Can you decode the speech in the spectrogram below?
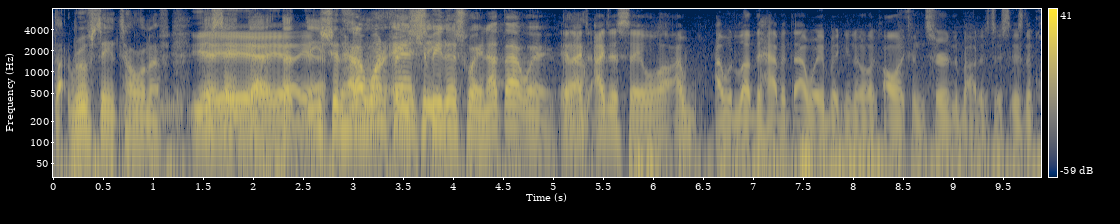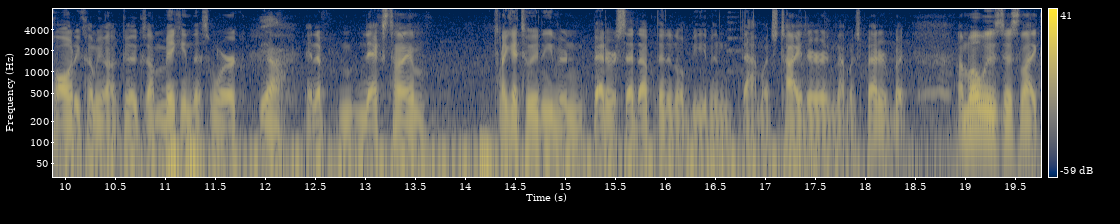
That roofs ain't tall enough. Yeah, this yeah, ain't yeah, that. yeah, that yeah. You should have That one fan should be this way, not that way. And Yeah. I, I just say, well, I, I would love to have it that way, but you know, like all I'm concerned about is just is the quality coming out good because I'm making this work. Yeah. And if next time I get to an even better setup, then it'll be even that much tighter and that much better. But I'm always just like,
